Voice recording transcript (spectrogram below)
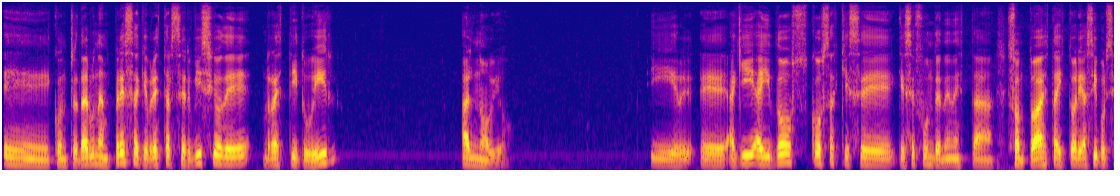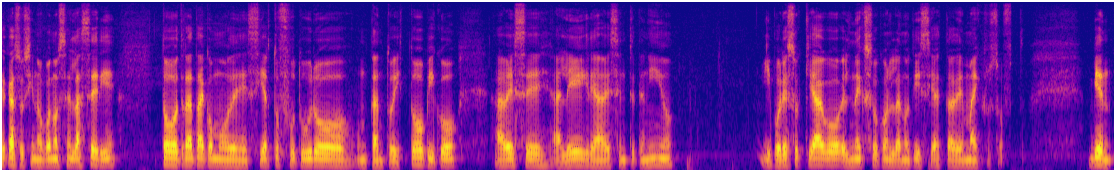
eh, contratar una empresa que presta el servicio de restituir al novio. Y eh, aquí hay dos cosas que se, que se funden en esta... Son todas estas historias, así por si acaso, si no conocen la serie, todo trata como de ciertos futuros un tanto distópicos, a veces alegre, a veces entretenido. Y por eso es que hago el nexo con la noticia esta de Microsoft. Bien,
